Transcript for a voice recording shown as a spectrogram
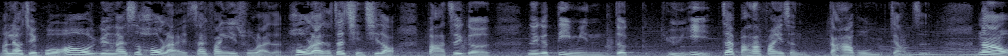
啊，了解过哦，原来是后来才翻译出来的，后来再请祈祷把这个那个地名的语义再把它翻译成嘎哈布语这样子，那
